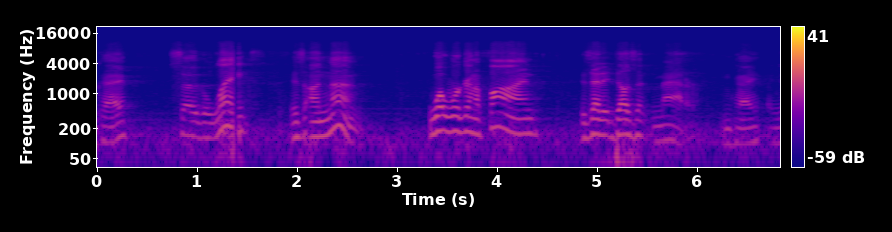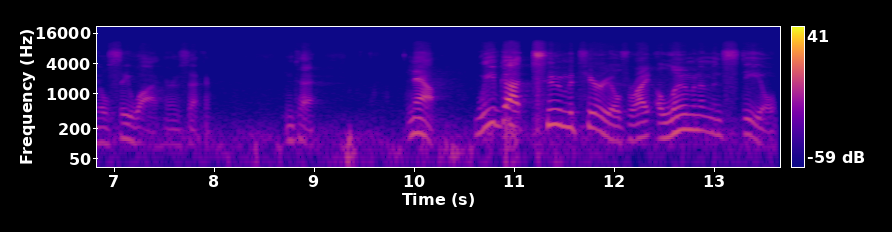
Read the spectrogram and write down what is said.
okay? So the length is unknown. What we're going to find is that it doesn't matter, okay? And you'll see why here in a second. Okay. Now, we've got two materials, right? Aluminum and steel,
